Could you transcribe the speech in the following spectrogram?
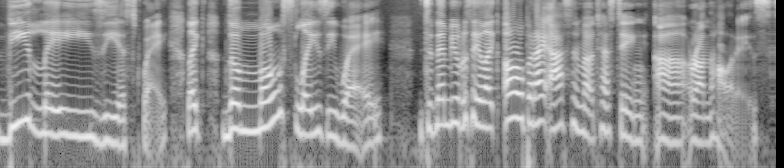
the laziest way, like the most lazy way, to then be able to say, like, oh, but I asked him about testing uh, around the holidays.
